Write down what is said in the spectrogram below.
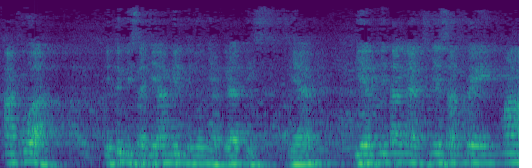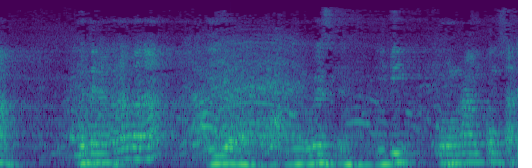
aqua. Itu bisa diambil minumnya gratis ya. Biar kita ngajinya sampai malam. Betul apa apa iya ya wes jadi kurang rampung sak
